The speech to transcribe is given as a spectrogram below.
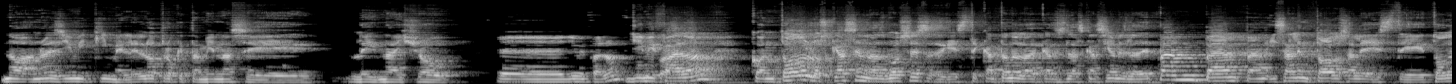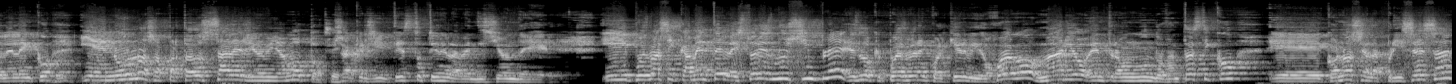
No, no es Jimmy Kimmel, el otro que también hace Late Night Show. Eh, Jimmy Fallon. Jimmy Fallon con todos los que hacen las voces, este, cantando las canciones, la de pam, pam, pam, y salen todos, sale este, todo el elenco, y en unos apartados sale Jiro Miyamoto, o sea que esto tiene la bendición de él. Y pues básicamente la historia es muy simple, es lo que puedes ver en cualquier videojuego. Mario entra a un mundo fantástico, eh, conoce a la princesa,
